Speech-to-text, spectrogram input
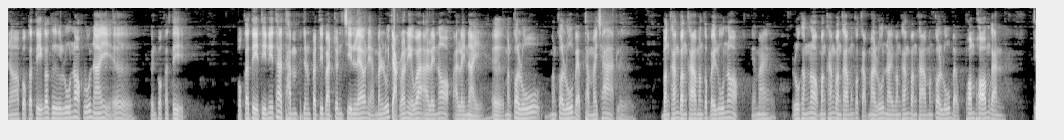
เนาะปกติก็คือรู้นอกรู้ในเออ เป็นปกติ ปกติทีนี้ถ้าทำจนปฏิบัติจนชินแล้วเนี่ย มันรู้จักแล้วเนี่ยว่าอะไรนอกอะไรใน เออ มันก็รู้ มันก็รู้แบบธรรมชาติเลย บางครั้งบางคราวมันก็ไปรู้นอกใช่ไหม รู้ข้างนอกบางครั้งบางคราวมันก็กลับมารู้ในบางครั้งบางคราวมันก็รู้แบบพร้อม ๆกัน จ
